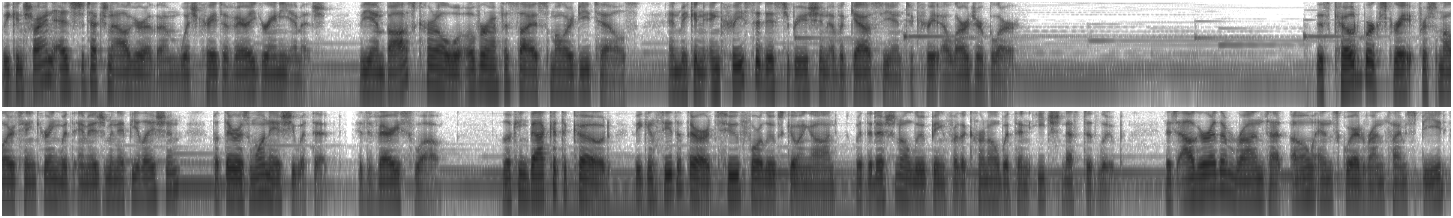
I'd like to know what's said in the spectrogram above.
We can try an edge detection algorithm which creates a very grainy image. The emboss kernel will overemphasize smaller details, and we can increase the distribution of a Gaussian to create a larger blur. This code works great for smaller tinkering with image manipulation, but there is one issue with it. It's very slow. Looking back at the code, we can see that there are two for loops going on, with additional looping for the kernel within each nested loop. This algorithm runs at O(n squared runtime speed,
